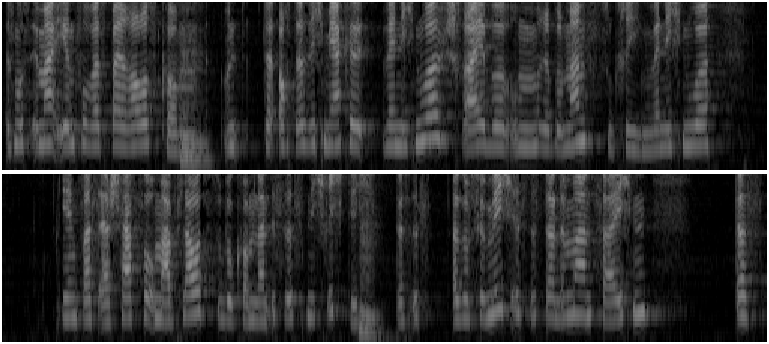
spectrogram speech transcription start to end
es muss immer irgendwo was bei rauskommen. Mhm. Und da, auch, dass ich merke, wenn ich nur schreibe, um Resonanz zu kriegen, wenn ich nur irgendwas erschaffe, um Applaus zu bekommen, dann ist das nicht richtig. Mhm. Das ist, also für mich ist es dann immer ein Zeichen, dass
